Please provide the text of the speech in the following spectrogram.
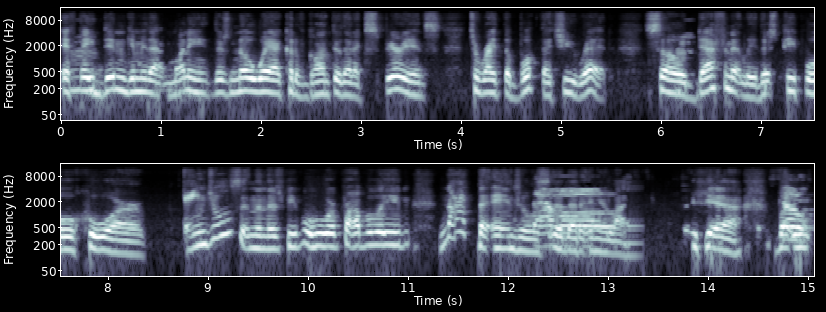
if mm. they didn't give me that money, there's no way I could have gone through that experience to write the book that you read. So mm. definitely there's people who are angels and then there's people who are probably not the angels that are in your life yeah but so,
